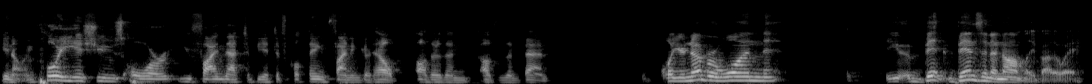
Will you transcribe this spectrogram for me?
you know, employee issues or you find that to be a difficult thing finding good help other than other than Ben. Well, your number one you, ben, Ben's an anomaly, by the way.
